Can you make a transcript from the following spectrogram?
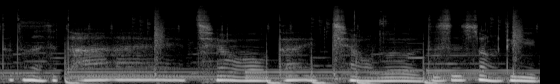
这真的是太巧太巧了，这是上帝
